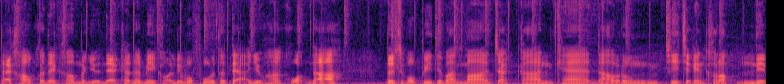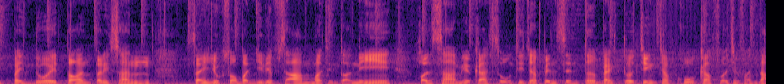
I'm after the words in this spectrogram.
แต่เขาก็ได้เข้ามาอยู่ในอะคาเดมีของลิเวอร์พูลตั้งแต่อายุ 5 ขวบนะ โดย 16 ปีที่ผ่านมาจากการแค่ดาวรุ่งที่เจเกนครอปหนิดไปด้วยตอนปาริสัน ในยุค 2023 มาถึงตอนนี้ คอนซามีโอกาสสูงที่จะเป็นเซนเตอร์แบ็กตัวจริงจับคู่กับเฟอร์จิฟันได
